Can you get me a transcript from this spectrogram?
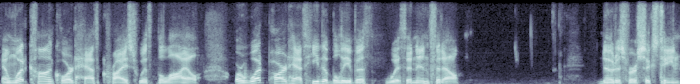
And what concord hath Christ with Belial? Or what part hath he that believeth with an infidel? Notice verse 16.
